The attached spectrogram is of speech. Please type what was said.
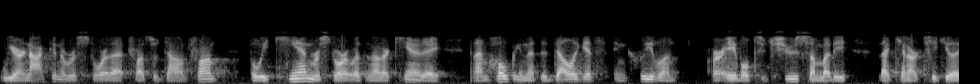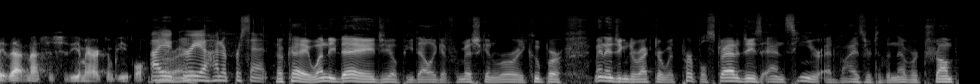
We are not going to restore that trust with Donald Trump, but we can restore it with another candidate. And I'm hoping that the delegates in Cleveland are able to choose somebody that can articulate that message to the American people. I All agree right. 100%. Okay, Wendy Day, GOP delegate from Michigan, Rory Cooper, managing director with Purple Strategies and senior advisor to the Never Trump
